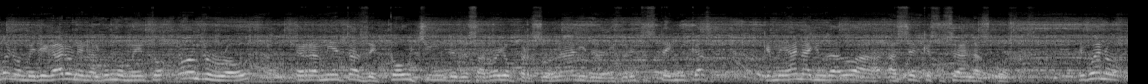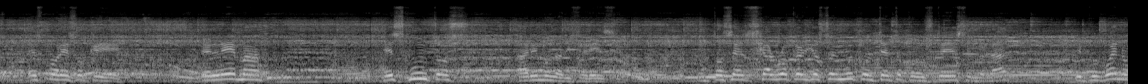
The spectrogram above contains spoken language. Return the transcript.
bueno, me llegaron en algún momento on the road, herramientas de coaching, de desarrollo personal y de diferentes técnicas que me han ayudado a hacer que sucedan las cosas. Y bueno, es por eso que el lema es juntos haremos la diferencia. Entonces, Hard Rocker, yo estoy muy contento con ustedes, en verdad. Y pues bueno,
